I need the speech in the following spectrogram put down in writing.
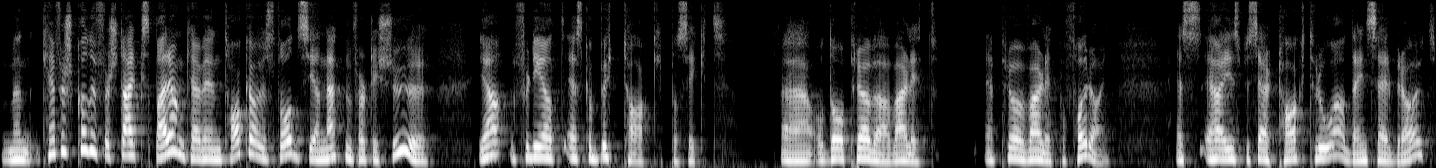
men hvorfor skal du forsterke sperrene, Kevin? Taket har jo stått siden 1947. Ja, fordi at jeg skal bytte tak på sikt. Uh, og da prøver jeg å være litt jeg å være litt på forhånd. Jeg, har inspisert taktroa, den ser bra ut.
